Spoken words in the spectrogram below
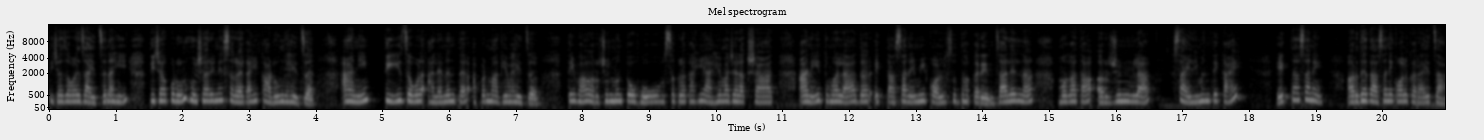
तिच्याजवळ जायचं नाही. तिच्याकडून हुशारीने सगळं काही काढून घ्यायचं. आणि ती जवळ आल्यानंतर आपण मागे व्हायचं. तेव्हा अर्जुन म्हणतो हो सगळं काही आहे माझ्या लक्षात. आणि तुम्हाला दर एक तासाने मी कॉलसुद्धा करेन. चालेल ना? मग आता अर्जुनला सायली म्हणते काय? एक तासाने अर्ध्या तासाने कॉल करायचा.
